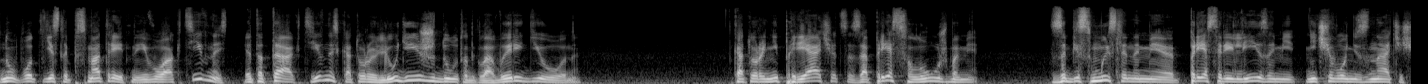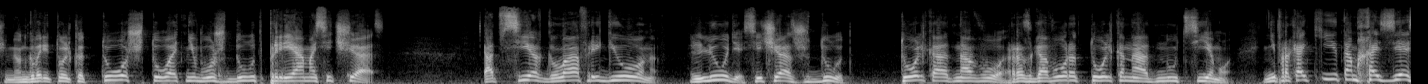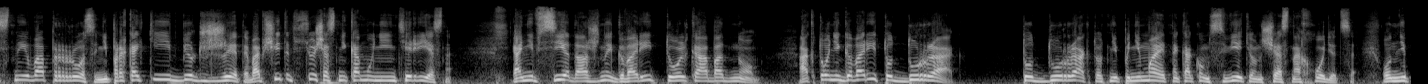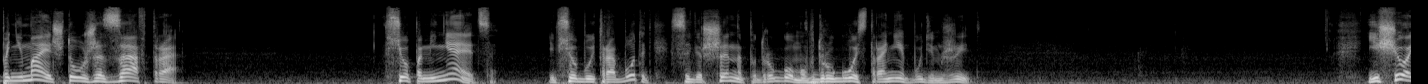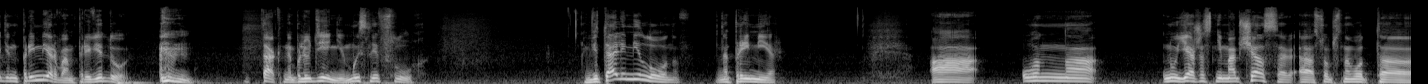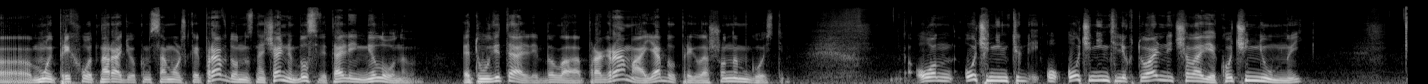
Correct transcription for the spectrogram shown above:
ну вот если посмотреть на его активность, это та активность, которую люди и ждут от главы региона, который не прячется за пресс-службами, за бессмысленными пресс-релизами, ничего не значащими. Он говорит только то, что от него ждут прямо сейчас. От всех глав регионов люди сейчас ждут только одного, разговора только на одну тему – ни про какие там хозяйственные вопросы, ни про какие бюджеты. Вообще это все сейчас никому не интересно. Они все должны говорить только об одном. А кто не говорит, тот дурак. Тот дурак, тот не понимает, на каком свете он сейчас находится. Он не понимает, что уже завтра все поменяется, и все будет работать совершенно по-другому. В другой стране будем жить. Еще один пример вам приведу. так, наблюдение, мысли вслух. Виталий Милонов, например, а он, а, ну, я же с ним общался, а, собственно, вот а, мой приход на радио «Комсомольская правда», он изначально был с Виталием Милоновым. Это у Виталия была программа, а я был приглашенным гостем. Он очень, очень интеллектуальный человек, очень умный,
